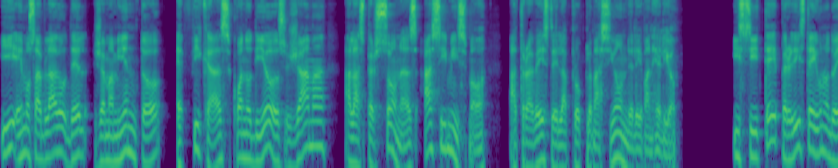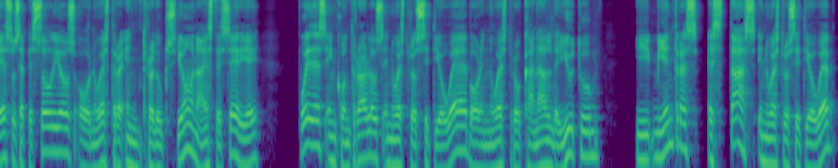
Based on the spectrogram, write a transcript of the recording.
y hemos hablado del llamamiento eficaz cuando Dios llama a las personas a sí mismo a través de la proclamación del Evangelio. Y si te perdiste uno de esos episodios o nuestra introducción a esta serie, puedes encontrarlos en nuestro sitio web o en nuestro canal de YouTube. Y mientras estás en nuestro sitio web,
